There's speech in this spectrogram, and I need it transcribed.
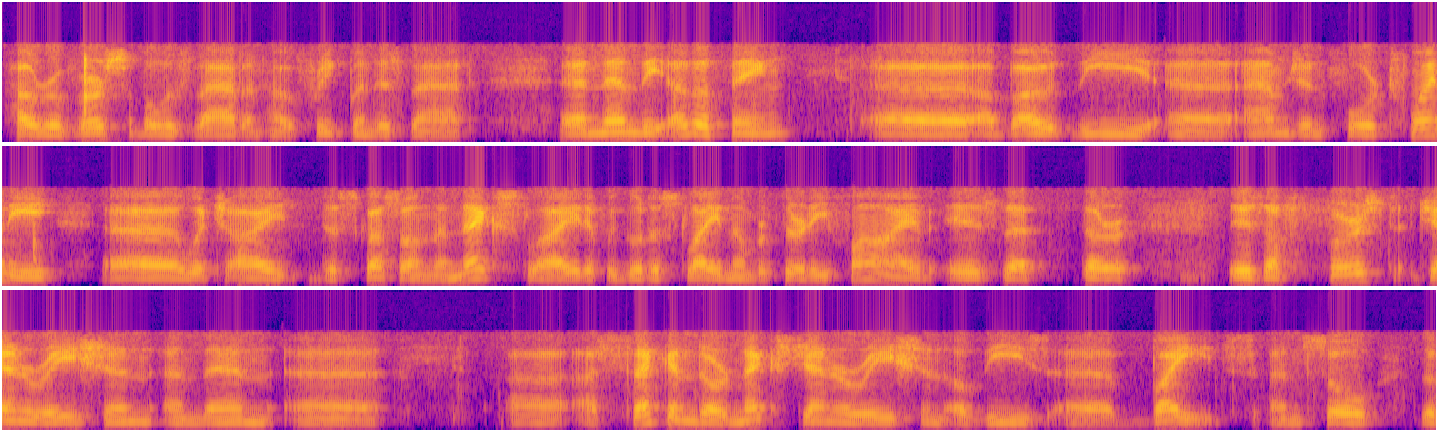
how reversible is that and how frequent is that. And then the other thing uh, about the uh, Amgen 420, uh, which I discuss on the next slide, if we go to slide number 35, is that there is a first generation and then uh, uh, a second or next generation of these uh, BiTEs. And so the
